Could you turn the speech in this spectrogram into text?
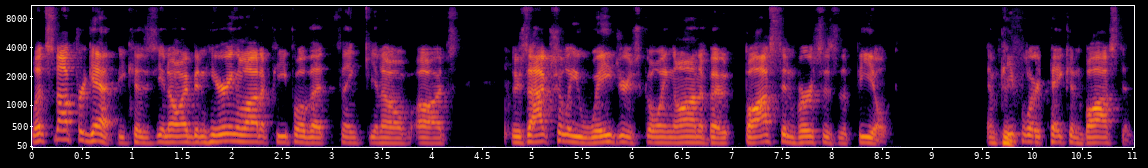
Let's not forget because you know I've been hearing a lot of people that think you know oh it's there's actually wagers going on about Boston versus the field, and hmm. people are taking Boston.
